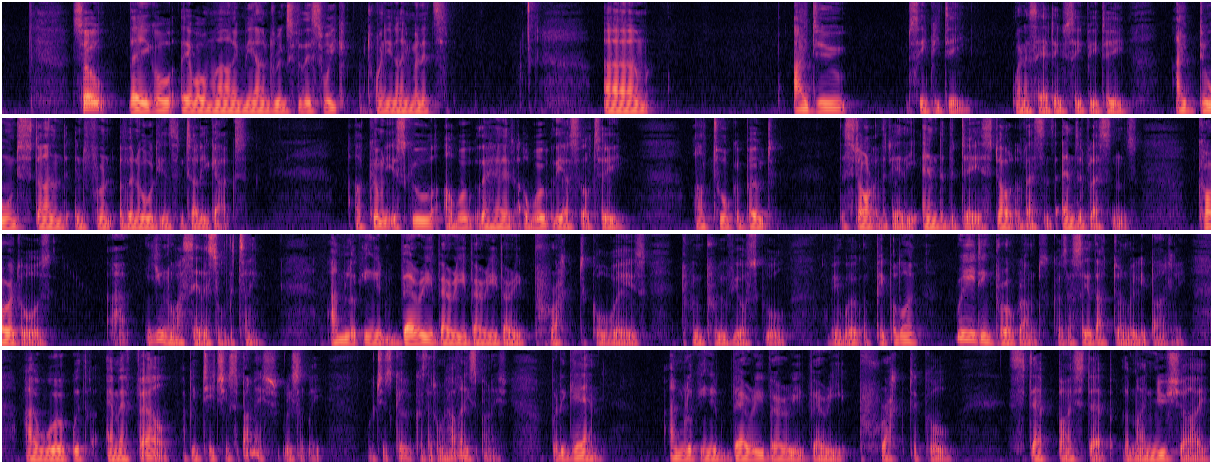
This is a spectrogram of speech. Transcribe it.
So there you go. They were my meanderings for this week. Twenty nine minutes. Um, I do CPD when I say I do CPD, I don't stand in front of an audience and tell you gags. I'll come to your school, I'll work with the head, I'll work with the SLT, I'll talk about the start of the day, the end of the day, start of lessons, end of lessons, corridors. Uh, you know, I say this all the time. I'm looking at very, very, very, very practical ways to improve your school. I've been working with people on reading programs because I see that done really badly. I work with MFL. I've been teaching Spanish recently which is good because I don't have any Spanish. But again, I'm looking at very, very, very practical, step by step, the minutiae,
